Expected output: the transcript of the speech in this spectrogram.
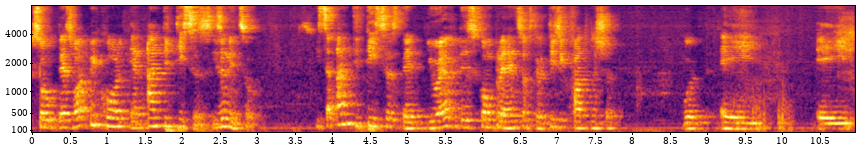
So there's what we call an antithesis, isn't it so? It's an antithesis that you have this comprehensive strategic partnership with a, a,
